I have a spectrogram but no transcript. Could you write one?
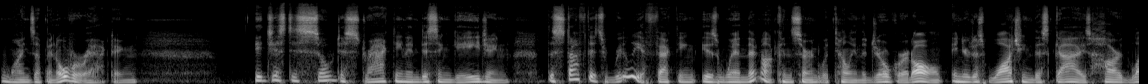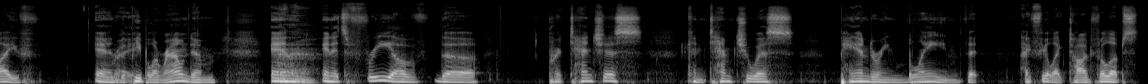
winds up in overacting it just is so distracting and disengaging. The stuff that's really affecting is when they're not concerned with telling the joker at all and you're just watching this guy's hard life and the people around him and and it's free of the pretentious contemptuous pandering blame that i feel like todd phillips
